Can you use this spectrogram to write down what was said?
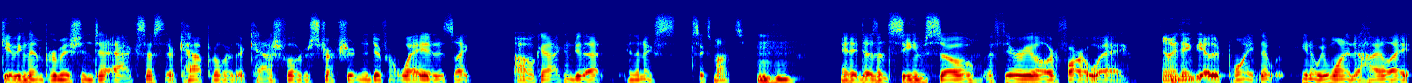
giving them permission to access their capital or their cash flow to structure it in a different way it's like oh okay i can do that in the next six months. Mhm. and it doesn't seem so ethereal or far away. And i think the other point that you know we wanted to highlight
